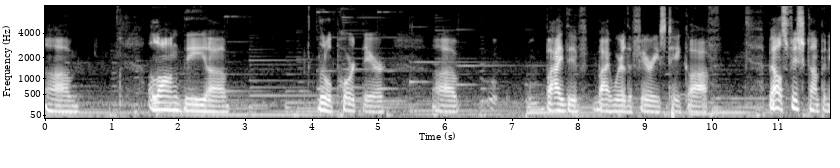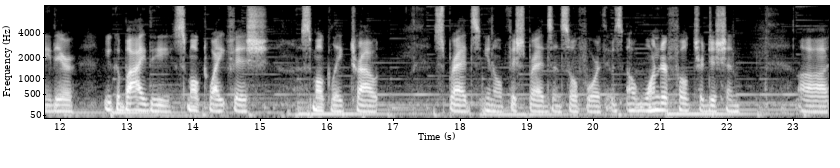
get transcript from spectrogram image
um, along the uh, little port there uh, by the by where the ferries take off. Bell's Fish Company there, you could buy the smoked whitefish, smoked lake trout, spreads, you know, fish spreads and so forth. It was a wonderful tradition. Uh,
